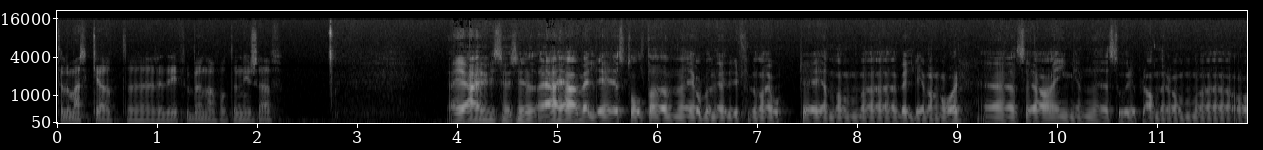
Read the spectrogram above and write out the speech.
til å merke at Rederiforbundet har fått en ny sjef? Jeg, synes, jeg, er veldig stolt av den jobben Rederiforbundet har gjort eh, gjennom veldig mange år. Så jeg har ingen store planer om å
